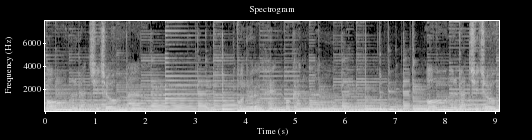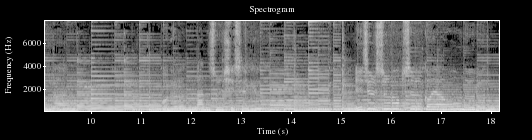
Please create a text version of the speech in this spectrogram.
오늘같이 좋은 날 오늘은 행복한 날 오늘같이 좋은 난순 시 생일 잊을 순 없을 거야 오늘은.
